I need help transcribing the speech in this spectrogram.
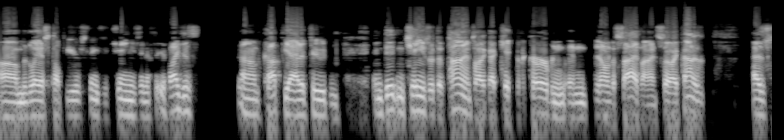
um, the last couple of years things have changed, and if, if I just um, cut the attitude and, and didn't change with the times, I got kicked to the curb and, and been on the sideline. So I kind of, as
